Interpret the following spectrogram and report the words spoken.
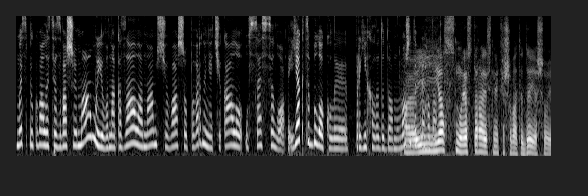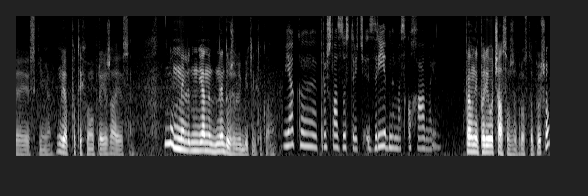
Ми спілкувалися з вашою мамою. Вона казала нам, що вашого повернення чекало усе село. Як це було, коли приїхали додому? Можете А, пригадати? Я, ну, я стараюсь не афішувати, де я, що я і з ким я. Ну, я по-тихому приїжджаю і все. Ну, не, я не, не дуже любитель такого. Як е, пройшла зустріч з рідними, з коханою? певний період часу вже просто пройшов,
